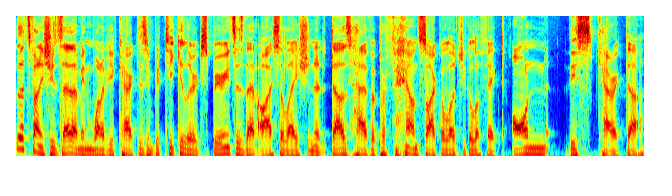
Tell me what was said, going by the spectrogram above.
That's funny you should say that. I mean, one of your characters in particular experiences that isolation. It does have a profound psychological effect on this character,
